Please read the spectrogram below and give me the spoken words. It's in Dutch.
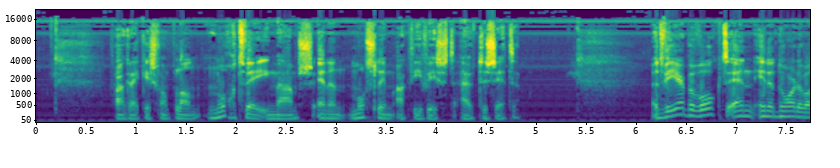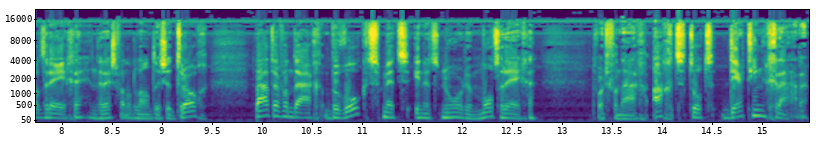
Frankrijk is van plan nog twee imams en een moslimactivist uit te zetten. Het weer bewolkt en in het noorden wat regen. In de rest van het land is het droog. Later vandaag bewolkt met in het noorden motregen. Het wordt vandaag 8 tot 13 graden.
